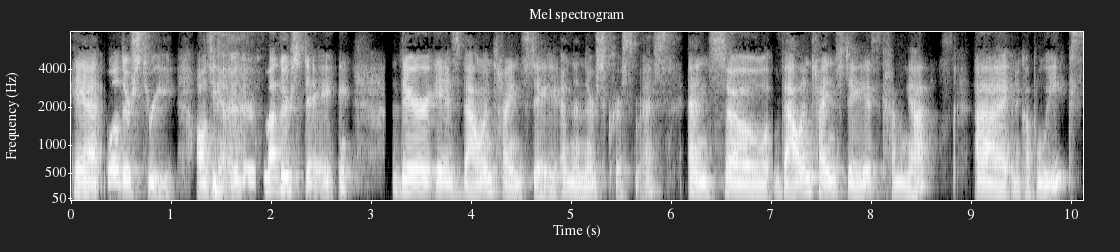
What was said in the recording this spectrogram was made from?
And well, there's three altogether. There's Mother's Day, there is Valentine's Day, and then there's Christmas. And so Valentine's Day is coming up. Uh, in a couple weeks.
